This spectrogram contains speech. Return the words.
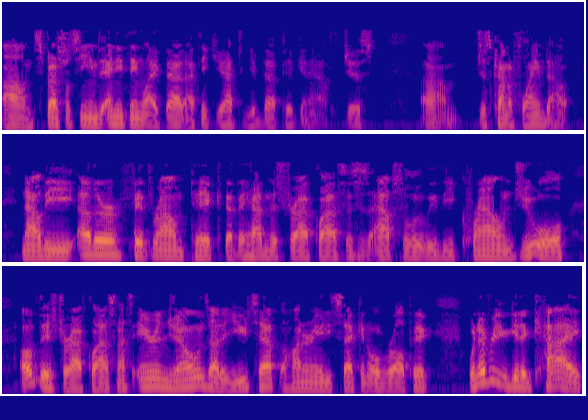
um, special teams, anything like that. I think you have to give that pick an F. Just um, just kind of flamed out. Now, the other fifth round pick that they had in this draft class, this is absolutely the crown jewel of this draft class, and that's Aaron Jones out of UTEP, the 182nd overall pick. Whenever you get a guy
